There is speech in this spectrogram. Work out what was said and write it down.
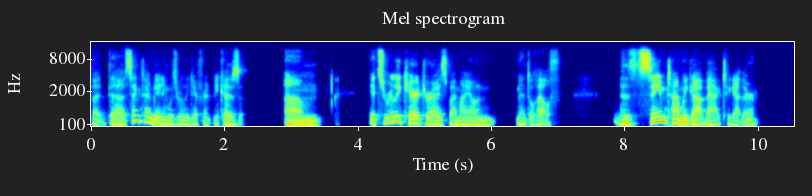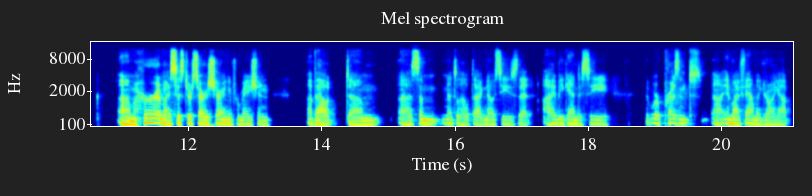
but the second time dating was really different because um, it's really characterized by my own mental health. The same time we got back together, um, her and my sister started sharing information about um, uh, some mental health diagnoses that I began to see that were present uh, in my family growing up,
